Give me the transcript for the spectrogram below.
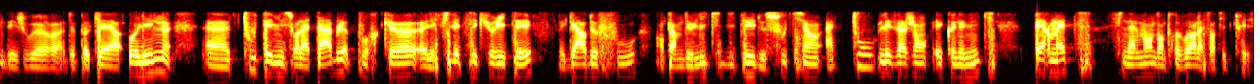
joueurs de poker all-in, tout est mis sur la table pour que les filets de sécurité, les garde fou en termes de liquidité, de soutien à tous les agents économiques permettent finalement d'entrevoir la sortie de crise.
